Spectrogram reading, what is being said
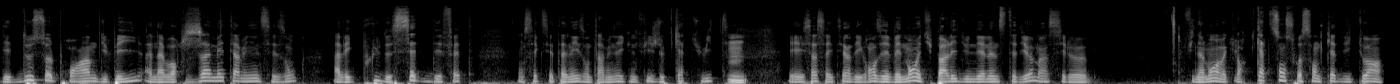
des deux seuls programmes du pays à n'avoir jamais terminé une saison avec plus de 7 défaites. On sait que cette année, ils ont terminé avec une fiche de 4-8. Mm. Et ça, ça a été un des grands événements. Et tu parlais du Neyland Stadium. Hein, c'est le. Finalement, avec leurs 464 victoires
